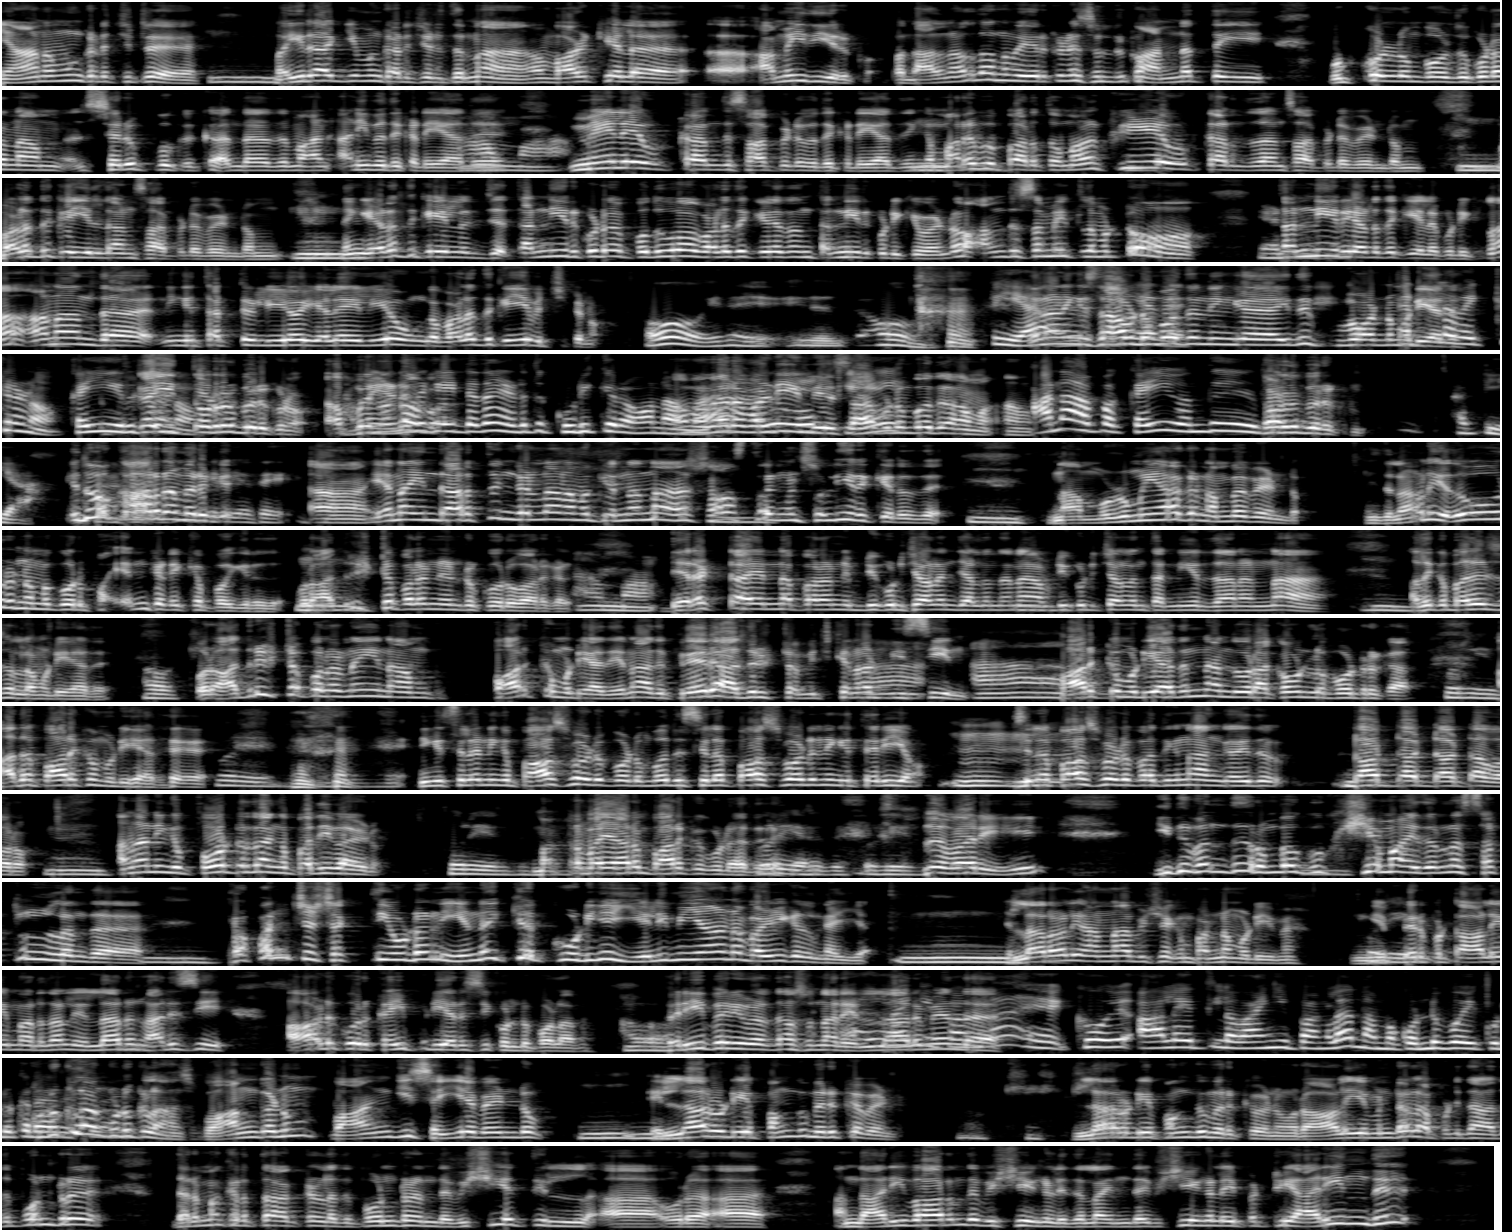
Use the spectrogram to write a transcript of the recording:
ஞானமும் கிடைச்சிட்டு. வைராக்கியமும் கிடைச்சிடுதுன்னா வாழ்க்கையில அமைதி இருக்கும். அதனாலதான் நம்ம ஏற்கனவே சொல்லிருக்கோம் அன்னத்தை உட்கொள்ளும் போது கூட நாம் செருப்பு அந்த அணிவது கிடையாது. மேலே உட்கார்ந்து சாப்பிடுவது கிடையாது. நீங்க மரபு பார்த்தோம்னா கீழே உட்கார்ந்து தான் சாப்பிட வேண்டும். வலது கையில் தான் சாப்பிட வேண்டும். நீங்க இடது கையில தண்ணீர் கூட பொதுவா வலது கையில தான் தண்ணீர் குடிக்க வேண்டும். அந்த சமயத்துல மட்டும் தண்ணீர் இடது கையில குடிக்கலாம். ஆனா அந்த நீங்க தட்டுலயோ இலையிலயோ உங்க வலது கையை வச்சுக்கணும். ஓ இது இது ஓ? ஏன்னா நீங்க சாப்பிடும் போது நீங்க இது பண்ண முடியாது. வைக்கணும். கை கை தொடர்பு இருக்கணும். அப்ப இடது கைட்ட தான் எடுத்து குடிக்கிறோம் நம்ம. வேற வழி இல்லையே. சாப்பிடும் போது ஆமா ஆனா அப்ப கை வந்து தொடர்பு இருக்கணும். அப்படியா? ஏதோ காரணம் இருக்கு. ஏன்னா இந்த அர்த்தங்கள்லாம் நமக்கு என்னன்னா சாஸ்திரங்கள் சொல்லி இருக்கிறது. நாம் முழுமையாக நம்ப வேண்டும். இதனால ஏதோ ஒரு நமக்கு ஒரு பயன் கிடைக்க போகிறது. ஒரு. அதிர்ஷ்ட பலன் என்று கூறுவார்கள். டைரக்டா என்ன பலன்? இப்படி குடிச்சாலும் ஜலம் தானே அப்படி குடிச்சாலும் தண்ணீர் தானேன்னா. அதுக்கு பதில் சொல்ல முடியாது. ஒரு அதிர்ஷ்ட பலனை நாம் பார்க்க முடியாது. ஏன்னா அது பேரு அதிர்ஷ்டம். இட்ஸ் cannot பி சீன் பார்க்க முடியாதுன்னு அந்த ஒரு அக்கவுண்ட்ல போட்டிருக்கா? அதை பார்க்க முடியாது. நீங்க சில நீங்க பாஸ்வேர்டு போடும்போது சில பாஸ்வேர்டு நீங்க தெரியும். சில பாஸ்வேர்டு பாத்தீங்கன்னா அங்க இது டாட் டாட் டாட்டா வரும். ஆனா நீங்க போட்டது அங்க பதிவாயிடும். புரியுது. மற்றவ யாரும் பார்க்க கூடாது. இந்த மாதிரி இது வந்து ரொம்ப முக்கியமா இதெல்லாம் சட்டில் அந்த பிரபஞ்ச சக்தியுடன் இணைக்கக்கூடிய எளிமையான வழிகள் ஐயா. எல்லாராலையும் அன்னாபிஷேகம் பண்ண முடியுமே. நீங்க. எப்பேற்பட்ட ஆலயமா இருந்தாலும் எல்லாரும் அரிசி ஆளுக்கு ஒரு கைப்பிடி அரிசி கொண்டு போலாமே. பெரிய பெரியவர் தான் சொன்னார் எல்லாருமே இந்த ஆலயத்துல வாங்கிப்பாங்களா? நம்ம கொண்டு போய் கொடுக்கலாம் கொடுக்கலாம். வாங்கணும் வாங்கி செய்ய வேண்டும். எல்லாருடைய பங்கும் இருக்க வேண்டும். எல்லாருடைய பங்கும் இருக்க வேண்டும். ஒரு ஆலயம் என்றால் அப்படிதான் அது போன்று தர்மகர்த்தாக்கள் அது போன்ற இந்த விஷயத்தில் ஒரு அந்த அறிவார்ந்த விஷயங்கள் இதெல்லாம் இந்த விஷயங்களை பற்றி அறிந்து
